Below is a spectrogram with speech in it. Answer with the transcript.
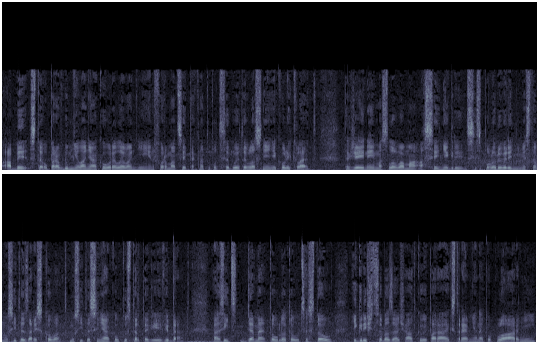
Abyste opravdu měla nějakou relevantní informaci, tak na to potřebujete vlastně několik let. Takže jinýma slovama, asi někdy si z pohledu vedení města musíte zariskovat, musíte si nějakou tu strategii vybrat a říct, jdeme touhletou cestou, i když třeba začátku vypadá extrémně nepopulární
